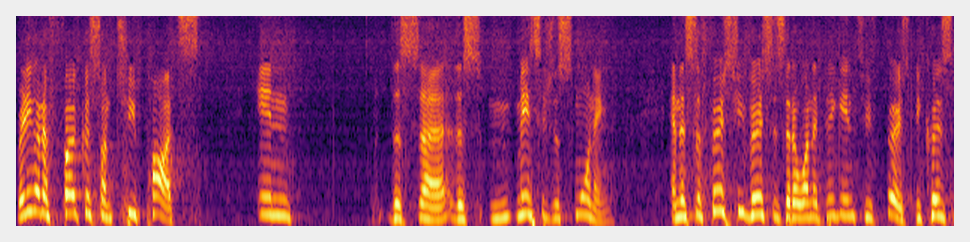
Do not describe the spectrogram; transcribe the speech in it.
Really going to focus on two parts in this, uh, this message this morning. And it's the first few verses that I want to dig into first because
